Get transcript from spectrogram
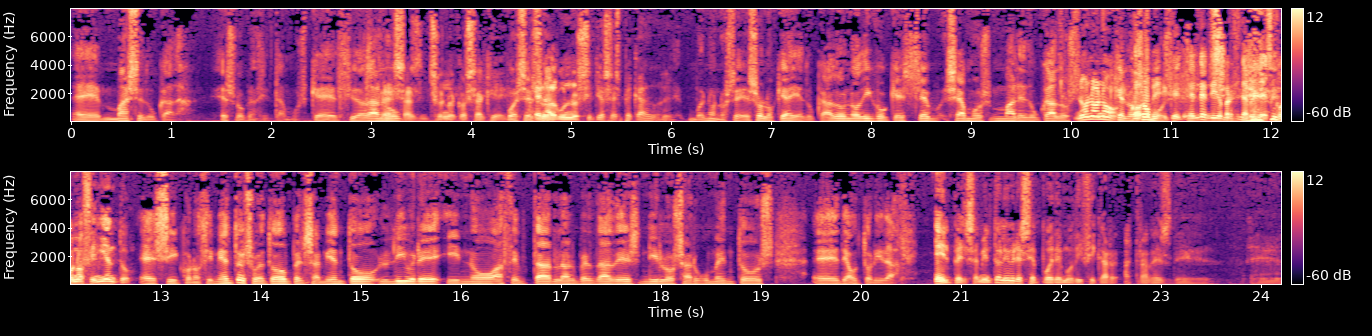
eh, más educada es lo que necesitamos. Que el ciudadano. Pues has dicho una cosa que pues en algunos sitios es pecado. ¿eh? Bueno, no sé, eso es lo que hay educado. No digo que seamos mal educados. No, no, no. Que lo somos. te he entendido perfectamente. Es conocimiento. Eh, sí, conocimiento y sobre todo pensamiento libre y no aceptar las verdades ni los argumentos eh, de autoridad. El pensamiento libre se puede modificar a través de eh,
